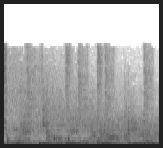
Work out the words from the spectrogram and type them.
You'll be well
